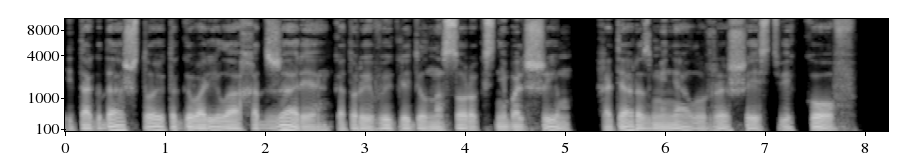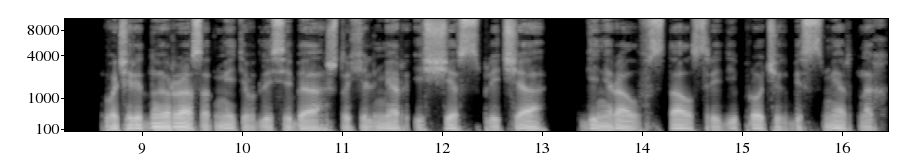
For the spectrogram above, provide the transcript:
И тогда что это говорило о Хаджаре, который выглядел на сорок с небольшим, хотя разменял уже шесть веков? В очередной раз отметив для себя, что Хельмер исчез с плеча, генерал встал среди прочих бессмертных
